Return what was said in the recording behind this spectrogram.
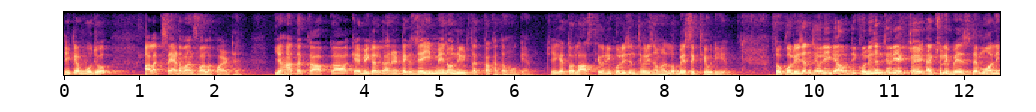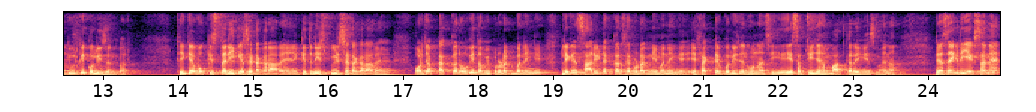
ठीक है? वो जो अलग से एडवांस वाला पार्ट है। यहाँ तक का आपका केमिकल काइनेटिक्स जेई मेन और नीट तक का खत्म हो गया। ठीक है? तो लास्ट थ्योरी कोलिजन थ्योरी समझ लो बेसिक थ्योरी है। तो कोलिजन थ्योरी क्या होती? है कोलिजन थ्योरी एक्चुअली बेस्ड है मॉलिक्यूल के कोलिजन पर। ठीक है? वो किस तरीके से टकरा रहे हैं, कितनी स्पीड से टकरा रहे हैं। और जब टक्कर होगी, तभी प्रोडक्ट बनेंगे। लेकिन सारी टक्कर से प्रोडक्ट नहीं बनेंगे। इफ़ेक्टिव कोलिजन होना चाहिए। ये सब चीज़ें हम बात करेंगे इसमें, है ना? जैसे एक रिएक्शन है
